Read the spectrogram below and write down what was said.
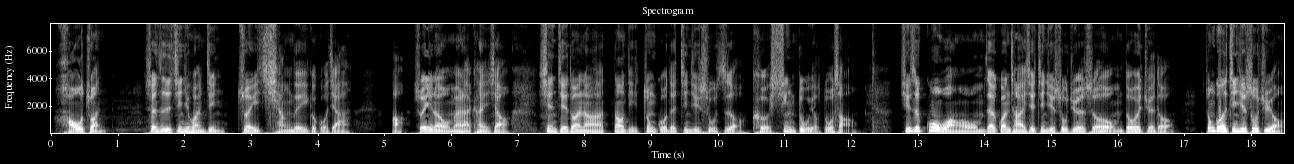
好转，甚至是经济环境最强的一个国家。好，所以呢，我们要来看一下，现阶段呢，到底中国的经济数字哦，可信度有多少？其实过往哦，我们在观察一些经济数据的时候，我们都会觉得哦，中国的经济数据哦，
